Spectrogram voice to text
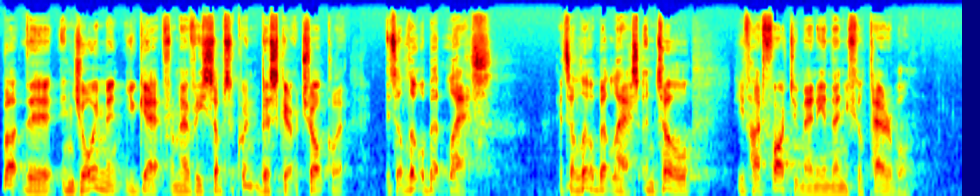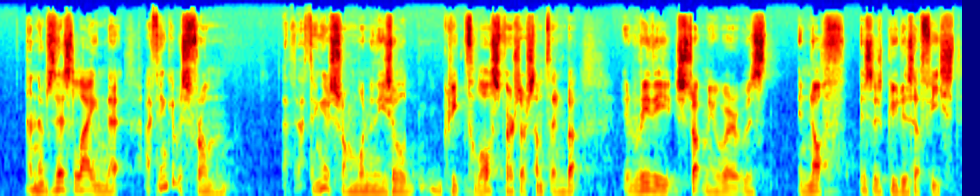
but the enjoyment you get from every subsequent biscuit or chocolate is a little bit less. It's a little bit less until you've had far too many and then you feel terrible. And there was this line that I think it was from I I think it was from one of these old Greek philosophers or something, but it really struck me where it was enough is as good as a feast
